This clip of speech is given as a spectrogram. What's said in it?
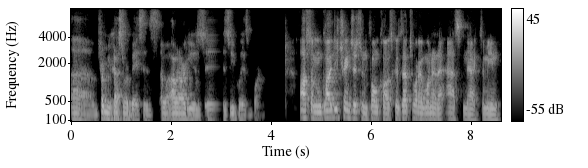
um, from your customer base is, I would argue, is, is equally as important. Awesome. I'm glad you transitioned phone calls because that's what I wanted to ask next. I mean,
